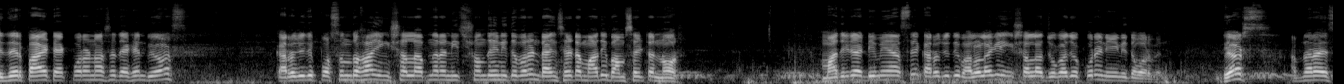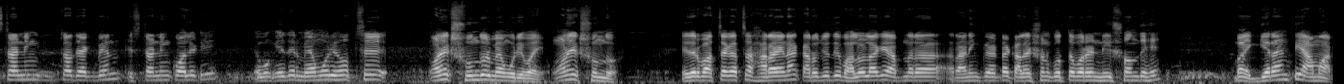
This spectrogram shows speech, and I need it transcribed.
এদের পায়ে ট্যাগ পরানো আছে, দেখেন বিওয়ার্স কারও যদি পছন্দ হয়, ইনশাল্লাহ আপনারা নিঃসন্দেহে নিতে পারেন। ডাইন সাইডটা মাদি, বাম সাইডটা নর। মাদিটা ডিমে আছে, কারও যদি ভালো লাগে, ইনশাল্লাহ যোগাযোগ করে নিয়ে নিতে পারবেন। ভিয়ার্স আপনারা স্ট্যান্ডিংটা দেখবেন স্ট্যান্ডিং কোয়ালিটি এবং এদের মেমোরি হচ্ছে অনেক সুন্দর মেমোরি ভাই, অনেক সুন্দর। এদের বাচ্চা কাচ্চা হারায় না, কারও যদি ভালো লাগে, আপনারা রানিং পেয়ারটা কালেকশন করতে পারেন নিঃসন্দেহে। ভাই গ্যারান্টি আমার,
